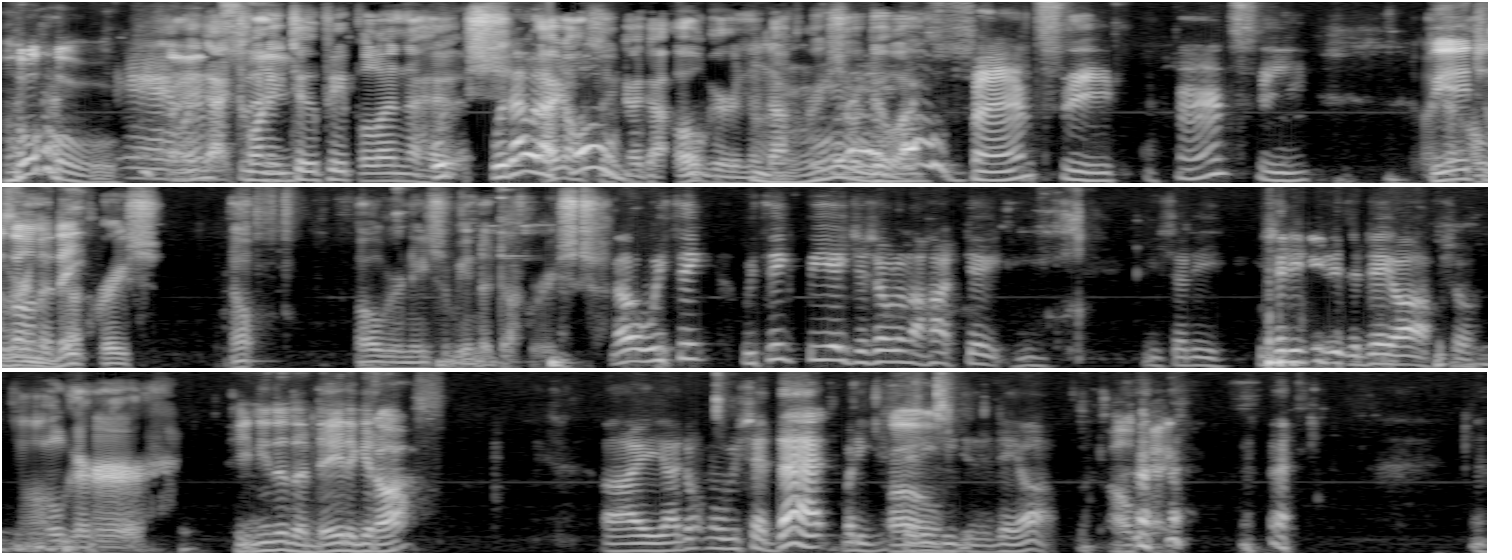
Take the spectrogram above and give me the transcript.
Oh, Yeah, we got 22 people in the house. without a I don't phone. think I got Ogre in the oh. duck race, Oh, or do I? Oh. Fancy, fancy. BH is Ogre in on the a date. duck race. Nope. Ogre needs to be in the duck race. No, we think we think BH is out on a hot date. He, he said he he said he needed the day off. So Ogre. He needed a day to get off. I I don't know if he said that, but he just Oh. said he oh. needed a day off. Okay.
